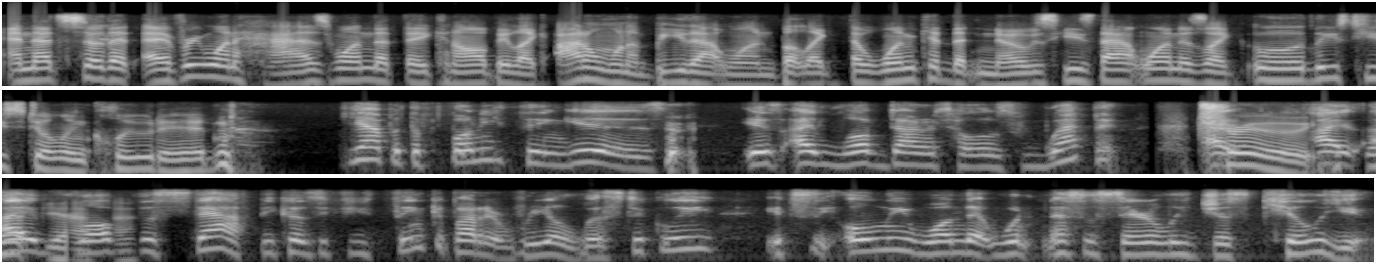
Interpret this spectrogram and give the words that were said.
and that's so that everyone has one that they can all be like, I don't want to be that one, but like the one kid that knows he's that one is like, oh, at least he's still included. Yeah, but the funny thing is, is I love Donatello's weapon. I- True. I, I Yeah. love the staff because if you think about it realistically, it's the only one that wouldn't necessarily just kill you.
